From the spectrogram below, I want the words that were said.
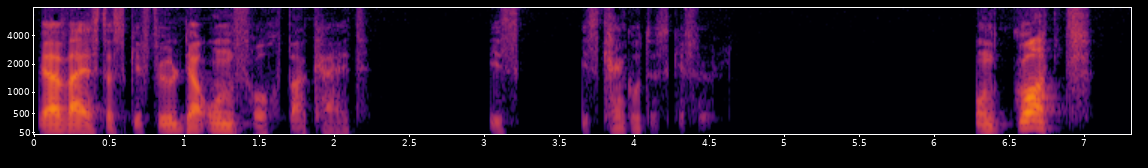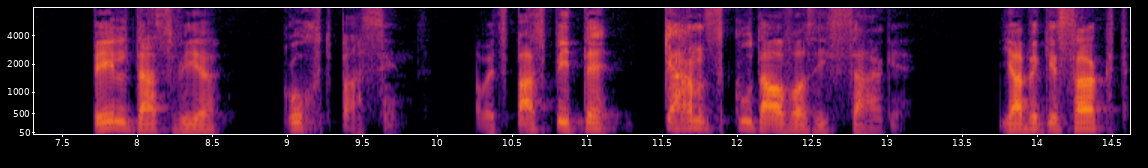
Wer weiß, das Gefühl der Unfruchtbarkeit ist, ist kein gutes Gefühl. Und Gott will, dass wir fruchtbar sind. Aber jetzt pass bitte ganz gut auf, was ich sage. Ich habe gesagt,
